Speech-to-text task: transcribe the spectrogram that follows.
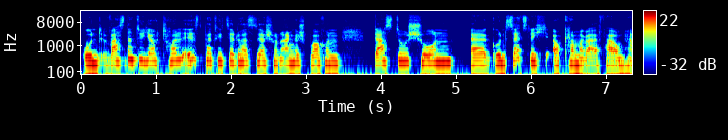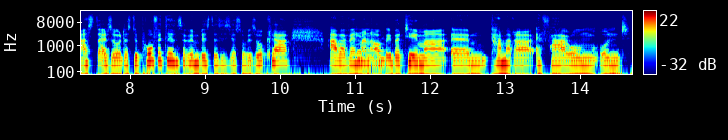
Und was natürlich auch toll ist, Patricia, du hast es ja schon angesprochen, dass du schon äh, grundsätzlich auch Kameraerfahrung hast. Also, dass du Profitänzerin bist, das ist ja sowieso klar. Aber wenn ja. man auch über Thema ähm, Kameraerfahrung und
